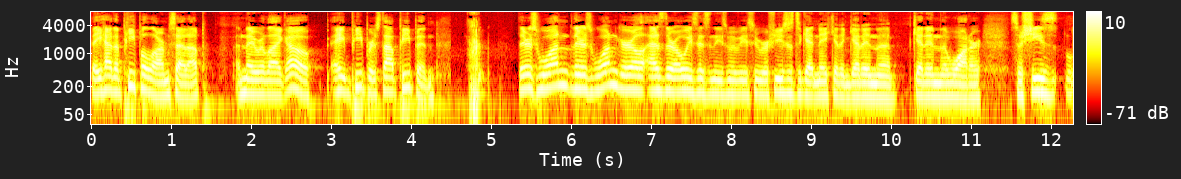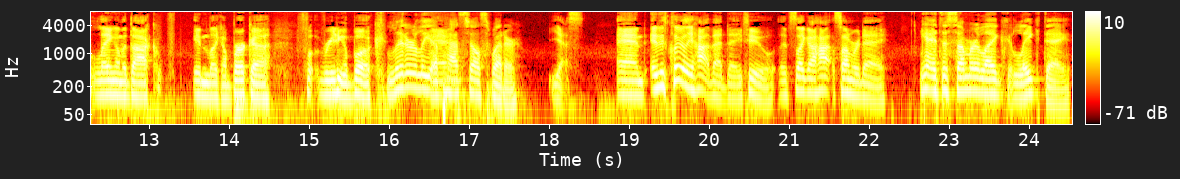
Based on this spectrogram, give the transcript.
They had a peep alarm set up, and they were like, "Oh, hey, peeper, stop peeping." There's one. There's one girl, as there always is in these movies, who refuses to get naked and get in the get in the water. So she's laying on the dock in like a burqa f- reading a book. Literally a And- pastel sweater. Yes, and it is clearly hot that day too. It's like a hot summer day. Yeah, it's a summer like lake day.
